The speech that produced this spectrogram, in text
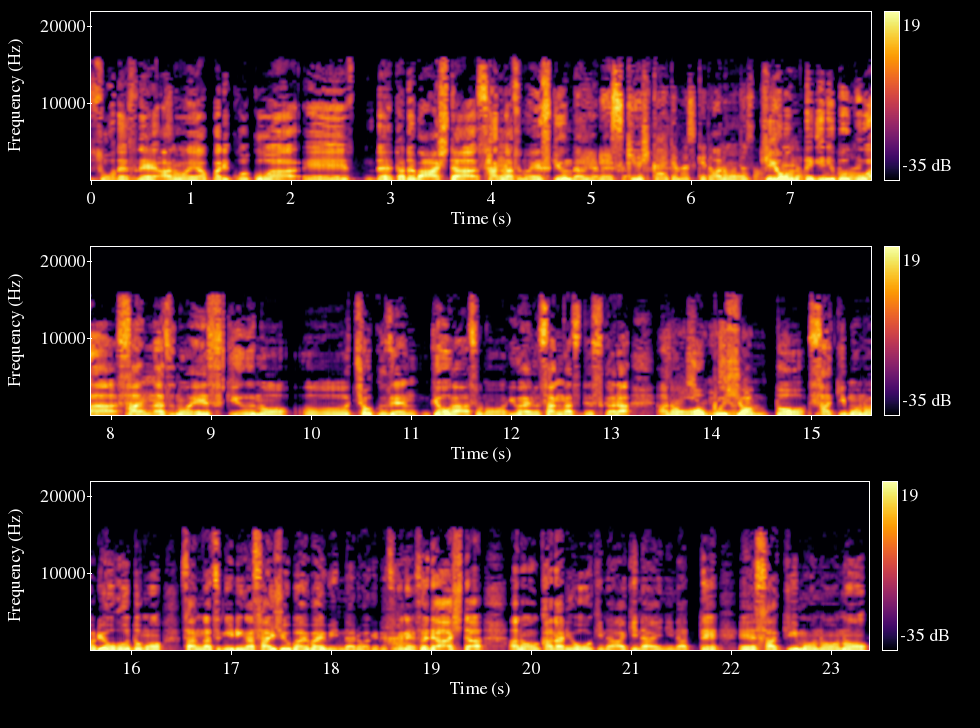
そうですね。あの、やっぱりここは、えー、で例えば明日3月の S q になるじゃないですか。S q 控えてますけど、あの、基本的に僕は3月の S q の直前、今日がその、いわゆる3月ですから、あの、オプションと先物、両方とも3月切りが最終売買日になるわけですよね。それで明日、あの、かなり大きな商いになって、えー、先物の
